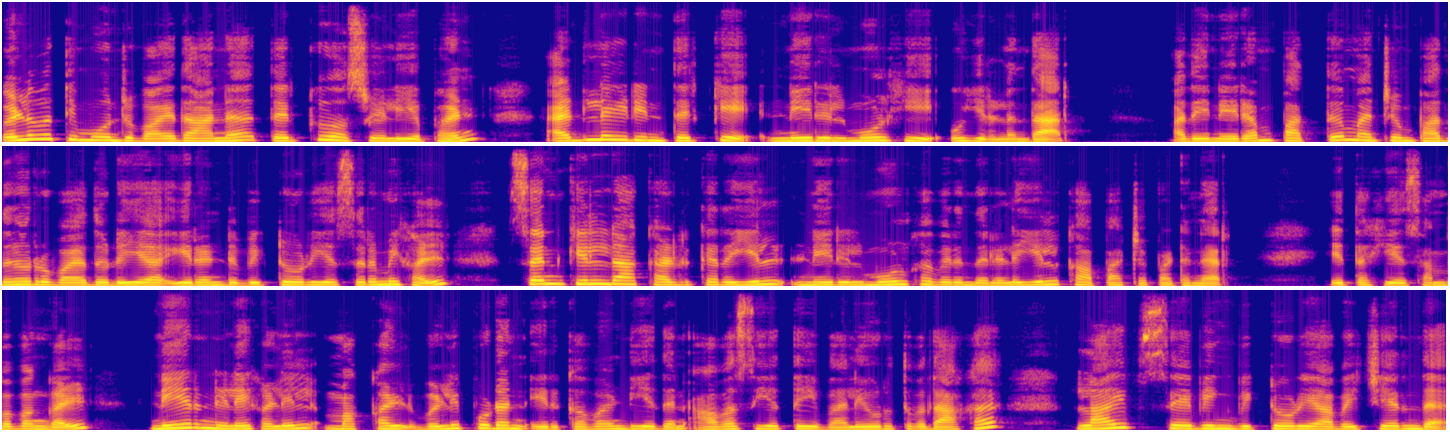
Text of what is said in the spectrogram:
எழுபத்தி மூன்று வயதான தெற்கு ஆஸ்திரேலிய பெண் அட்லைடின் தெற்கே நீரில் மூழ்கி உயிரிழந்தார். அதே நேரம் பத்து மற்றும் பதினோரு வயதுடைய இரண்டு விக்டோரிய சிறுமிகள் சென்ட் கில்டா கடற்கரையில் நீரில் மூழ்கவிருந்த நிலையில் காப்பாற்றப்பட்டனர். இத்தகைய சம்பவங்கள் நீர்நிலைகளில் மக்கள் விழிப்புடன் இருக்க வேண்டியதன் அவசியத்தை வலியுறுத்துவதாக லைஃப் சேவிங் விக்டோரியாவைச் சேர்ந்த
